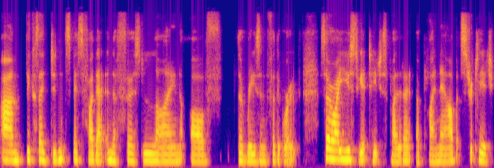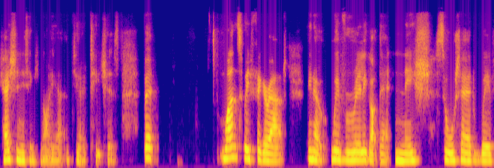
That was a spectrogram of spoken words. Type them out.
um, because I didn't specify that in the first line of the reason for the group. So I used to get teachers apply, they don't apply now, but strictly education, you're thinking, oh yeah, you know, teachers. But once we figure out, you know, we've really got that niche sorted, we've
